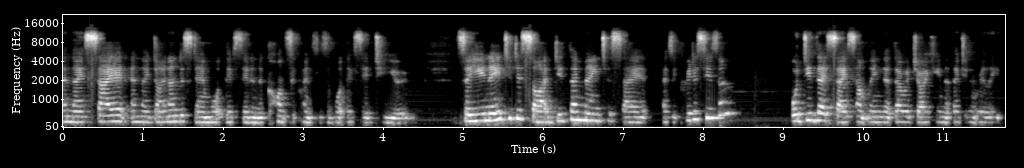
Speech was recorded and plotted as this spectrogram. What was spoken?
and they say it and they don't understand what they've said and the consequences of what they've said to you. So you need to decide did they mean to say it as a criticism or did they say something that they were joking that they didn't really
